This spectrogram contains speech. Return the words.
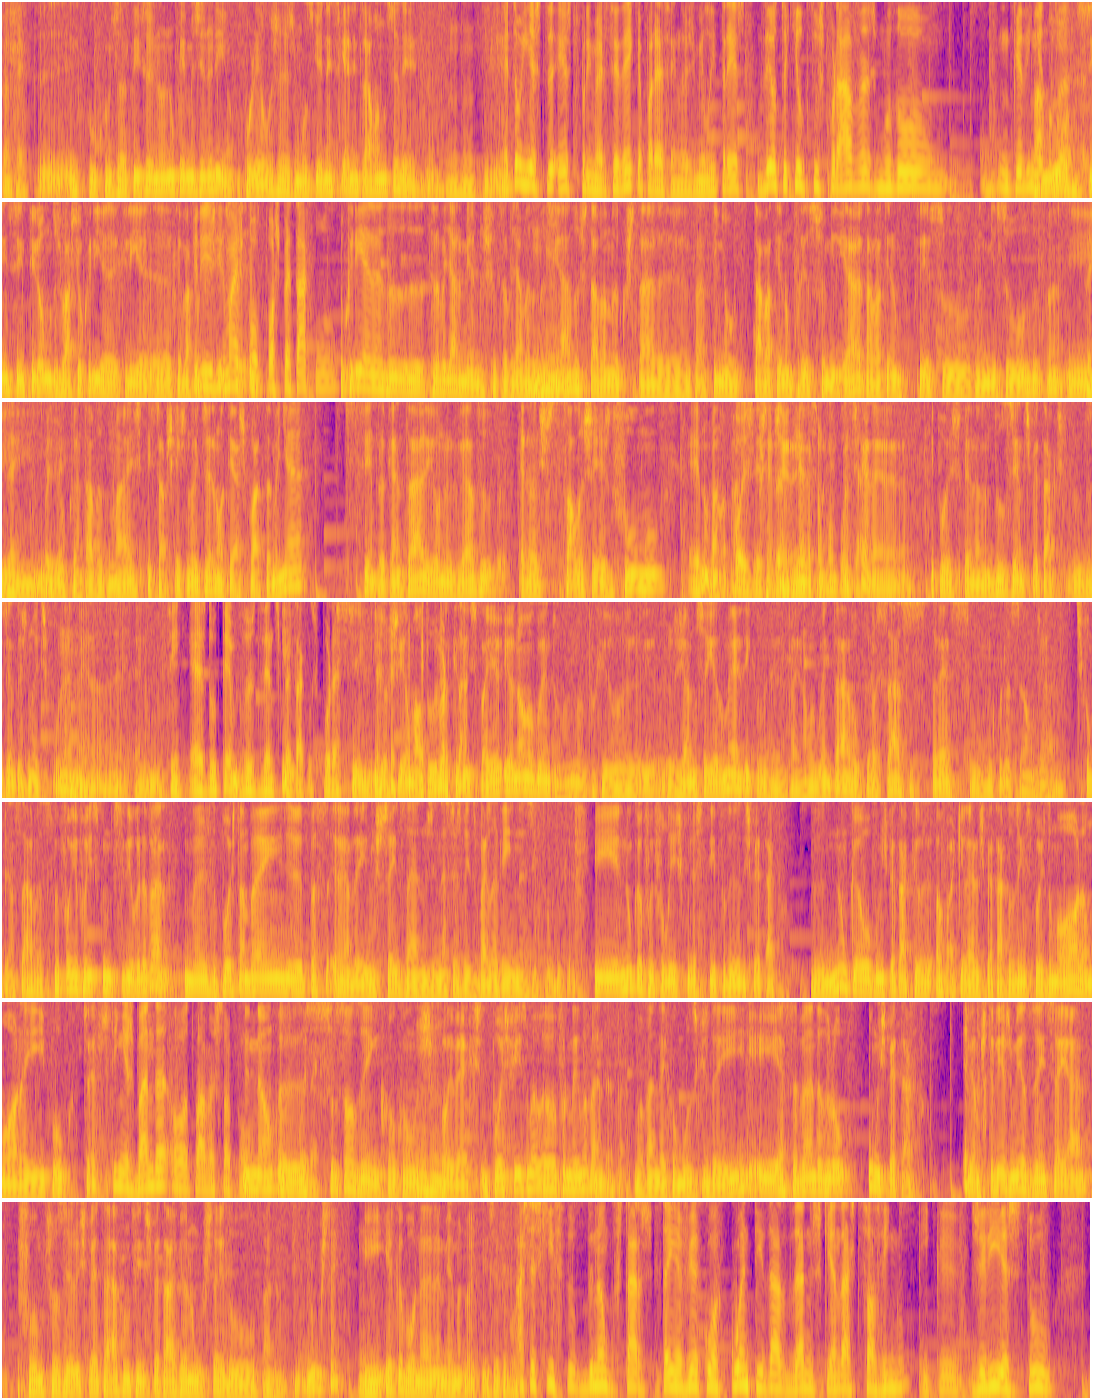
que- os artistas nu- nunca imaginariam. Por eles, as músicas nem sequer entravam no CD. né? Então, e este, este primeiro CD que aparece em 2003 deu-te aquilo que tu esperavas? Mudou um, bocadinho Pá, a mudou, tua. sim, sim, tirou-me dos baixos. Eu queria, queria eh, acabar Querias com ir mais para, o- para o espetáculo? Eu queria era de, de trabalhar menos, eu trabalhava Uhum. demasiado, estava-me a custar, eh, pá, tinha, estava a ter um preço familiar, estava a ter um preço na minha saúde, pá, e Pois é, pois eu é. cantava demais, e sabes que as noites eram até às quatro da manhã, sempre a cantar, eu no caso, eram as salas cheias de fumo. Epá, pá, pois, esses ambientes são complicados. Era, e depois eram 200 espetáculos, 200 noites por ano, era, era muito. Sim, és do tempo dos 200 espetáculos por ano. Sim, e eu cheguei a uma altura que disse, pá, eu, eu não aguento, porque eu, eu já não saía do médico, eh, pá, eu não aguentava, o cansaço, o stress, o meu coração já descompensava-se. Foi, foi isso que me decidiu gravar, mas depois também eh, passei, andei uns seis anos nessas lides bailarinas e tudo, e nunca fui feliz com esse tipo de, de espetáculo. Nunca houve um espetáculo, aquilo era um espetáculozinho depois de uma hora, uma hora e pouco, percebes? Tinhas banda ou atuavas só com, Não, com so- sozinho, com, com os Uhum. playbacks. Depois fiz uma, eu formei uma banda, pá. uma banda com músicos daí, e essa banda durou um espetáculo. Tivemos três meses a ensaiar, fomos fazer o espetáculo, no fim do espetáculo eu não gostei do. Pá, não, não gostei. E, e acabou na, na mesma noite, disse acabou. Achas que isso de não gostares tem a ver com a quantidade de anos que andaste sozinho e que gerias tu,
